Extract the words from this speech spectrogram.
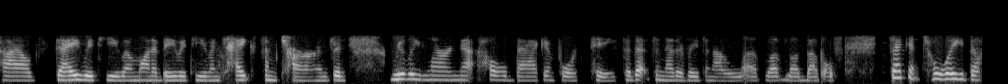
child stay with you and want to be with you and take some turns and really learn that whole back and forth piece. So that's another reason I love, love, love bubbles. Second toy, the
